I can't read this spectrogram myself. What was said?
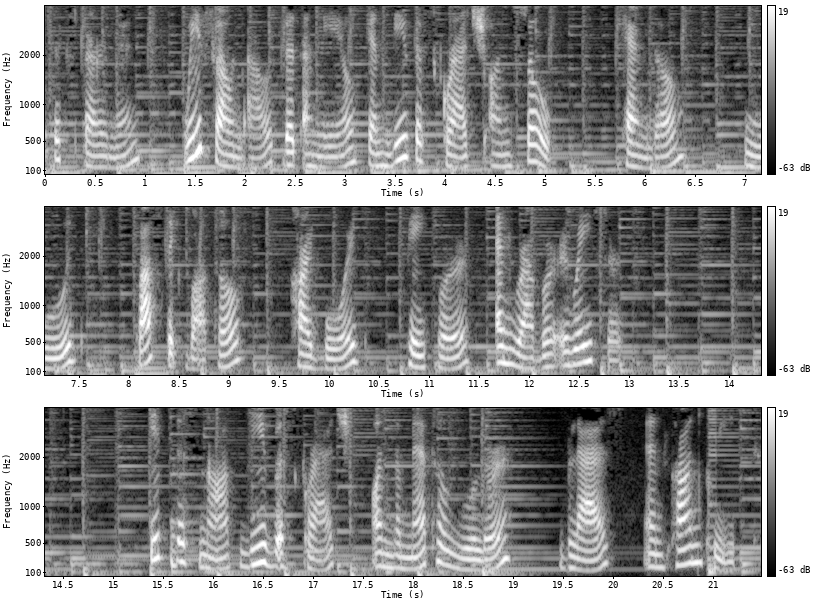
This experiment, we found out that a nail can leave a scratch on soap, candle, wood, plastic bottle, cardboard, paper, and rubber eraser. It does not leave a scratch on the metal ruler, glass, and concrete.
